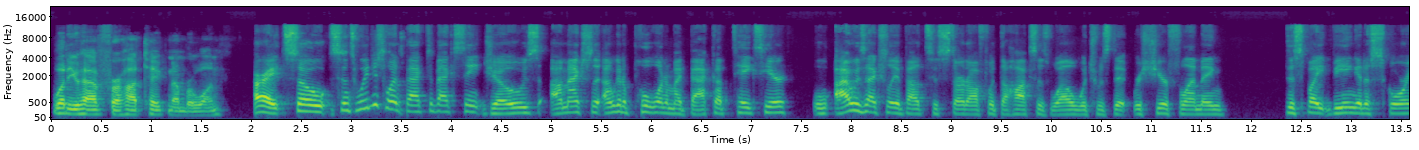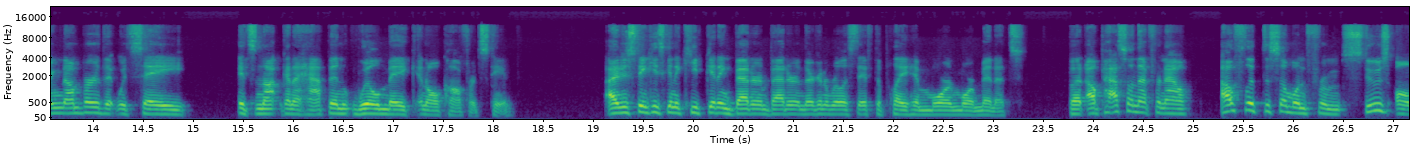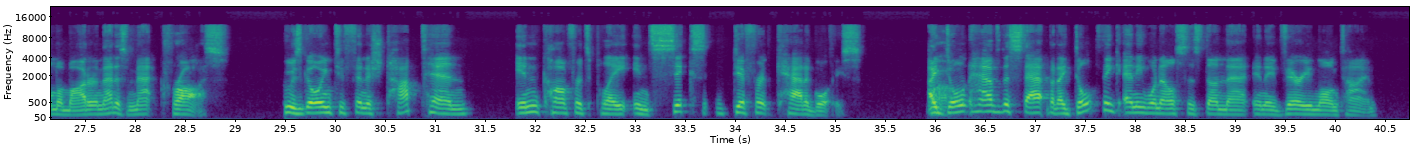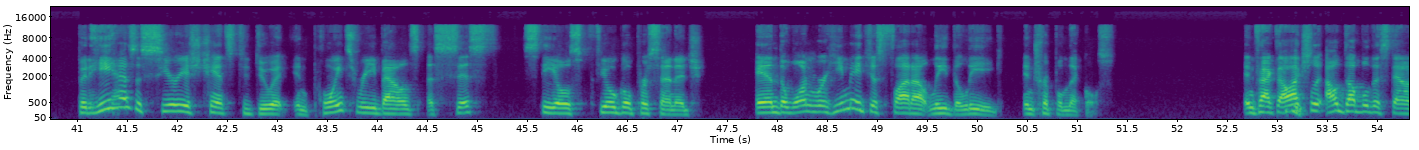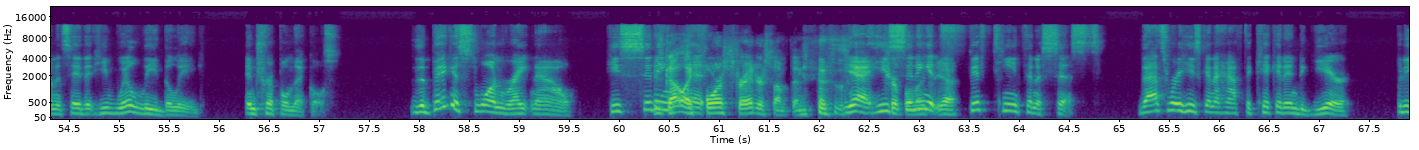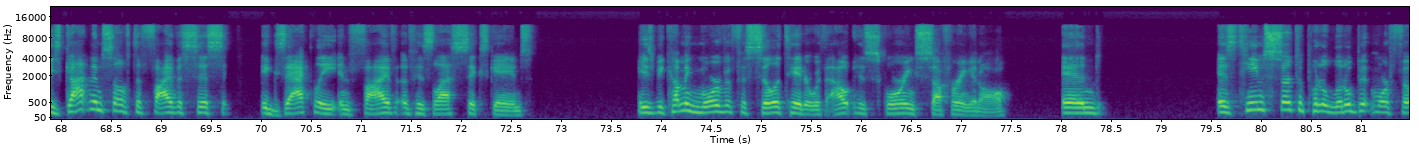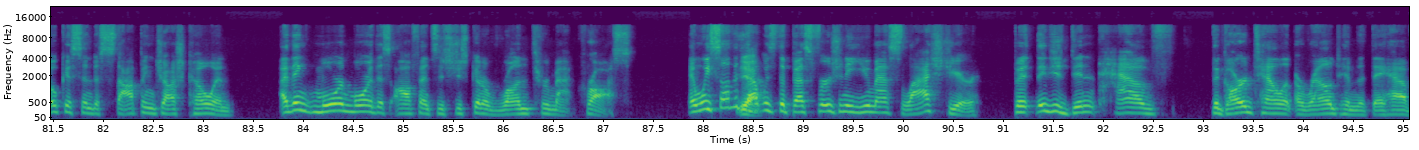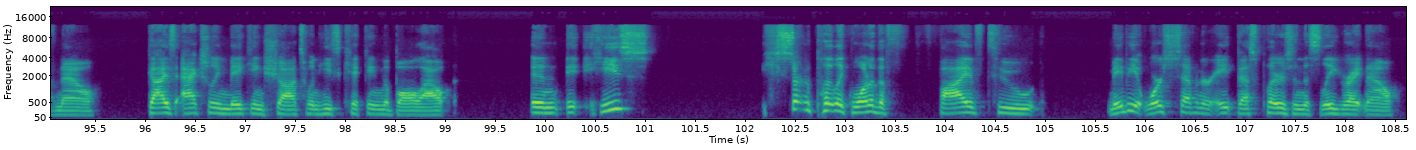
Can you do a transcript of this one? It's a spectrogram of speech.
What do you have for hot take number one? All right. So since we just went back to back St. Joe's, I'm actually I'm gonna pull one of my backup takes here. I was actually about to start off with the Hawks as well, which was that Rasheer Fleming, despite being at a scoring number that would say it's not going to happen, will make an all conference team. I just think he's going to keep getting better and better, and they're going to realize they have to play him more and more minutes. But I'll pass on that for now. I'll flip to someone from Stu's alma mater, and that is Matt Cross, who is going to finish top 10 in conference play in six different categories. Wow. I don't have the stat, but I don't think anyone else has done that in a very long time. But he has a serious chance to do it in points, rebounds, assists, steals, field goal percentage, and the one where he may just flat out lead the league in triple nickels. In fact, I'll hmm. actually I'll double this down and say that he will lead the league in triple nickels. The biggest one right now, he's sitting. He's got like at, four straight or something. yeah, he's sitting nickel, at fifteenth yeah. in assists. That's where he's going to have to kick it into gear. But he's gotten himself to five assists exactly in five of his last six games. He's becoming more of a facilitator without his scoring suffering at all. And as teams start to put a little bit more focus into stopping Josh Cohen, I think more and more of this offense is just going to run through Matt Cross. And we saw that yeah. that was the best version of UMass last year, but they just didn't have the guard talent around him that they have now. Guys actually making shots when he's kicking the ball out. And it, he's he's starting to play like one of the five to maybe at worst seven or eight best players in this league right now.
